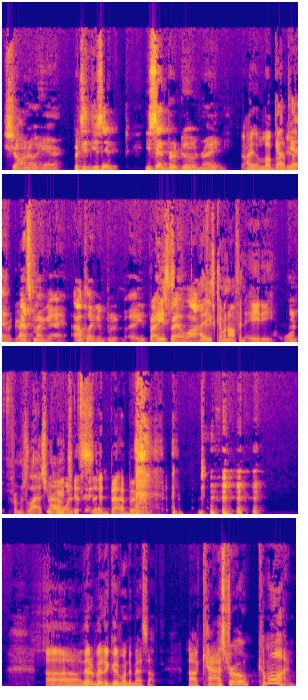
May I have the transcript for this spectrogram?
Sean O'Hair. But did you say you said Burgoon, right? I love Gotta Burgoon. Yeah, Burgoon. that's my guy. I'll play good. Brute. Uh, he's probably he's probably a I lot. he's coming off an 80 One. from his last round. You one just thing. said baboon. uh, that'd have been a good one to mess up. Uh, Castro, come on.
